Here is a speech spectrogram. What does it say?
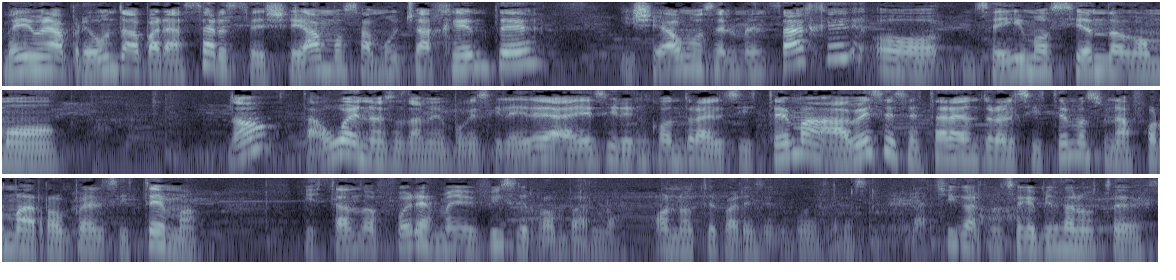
medio una pregunta para hacerse. ¿Llegamos a mucha gente y llevamos el mensaje o seguimos siendo como... ¿No? Está bueno eso también, porque si la idea es ir en contra del sistema, a veces estar adentro del sistema es una forma de romper el sistema. Y estando afuera es medio difícil romperlo. ¿O no te parece que puede ser así? Las chicas, no sé qué piensan ustedes.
